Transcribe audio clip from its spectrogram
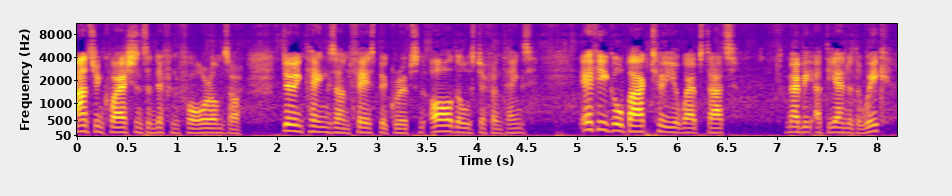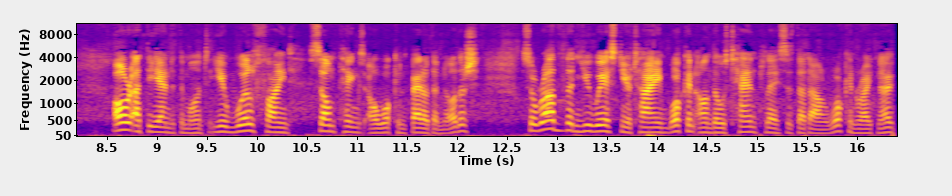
answering questions in different forums or doing things on Facebook groups and all those different things, if you go back to your web stats maybe at the end of the week or at the end of the month, you will find some things are working better than others. So rather than you wasting your time working on those 10 places that aren't working right now,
